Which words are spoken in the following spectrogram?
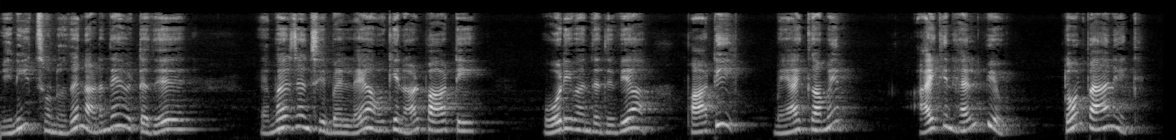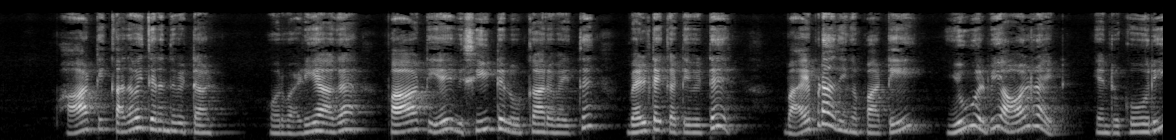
வினீத் சொன்னது நடந்தே விட்டது. எமர்ஜென்சி பெல்லை அமுக்கினாள் பாட்டி. ஓடி வந்த திவ்யா பாட்டி may I come in I can help you don't panic பாட்டி கதவை திறந்து விட்டாள். ஒரு வழியாக பாட்டியை சீட்டில் உட்கார வைத்து பெல்ட்டை கட்டிவிட்டு பயப்படாதீங்க பாட்டி you will be all right என்று கூறி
